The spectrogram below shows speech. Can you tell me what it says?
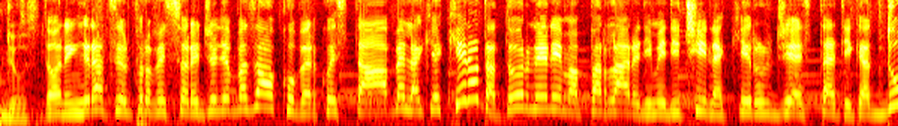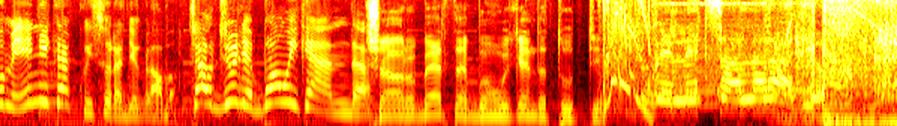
Giusto, ringrazio il professore Giulio Basocco per questa bella chiacchierata. Torneremo a parlare di medicina e chirurgia estetica domenica qui su Radio Globo. Ciao Giulio, buon weekend! Ciao Roberta e buon weekend a tutti. Bellezza alla radio.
